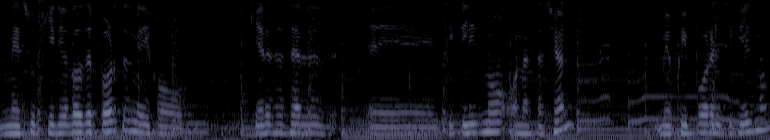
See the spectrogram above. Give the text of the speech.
me sugirió dos deportes. Me dijo, ¿quieres hacer eh, ciclismo o natación? Me fui por el ciclismo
